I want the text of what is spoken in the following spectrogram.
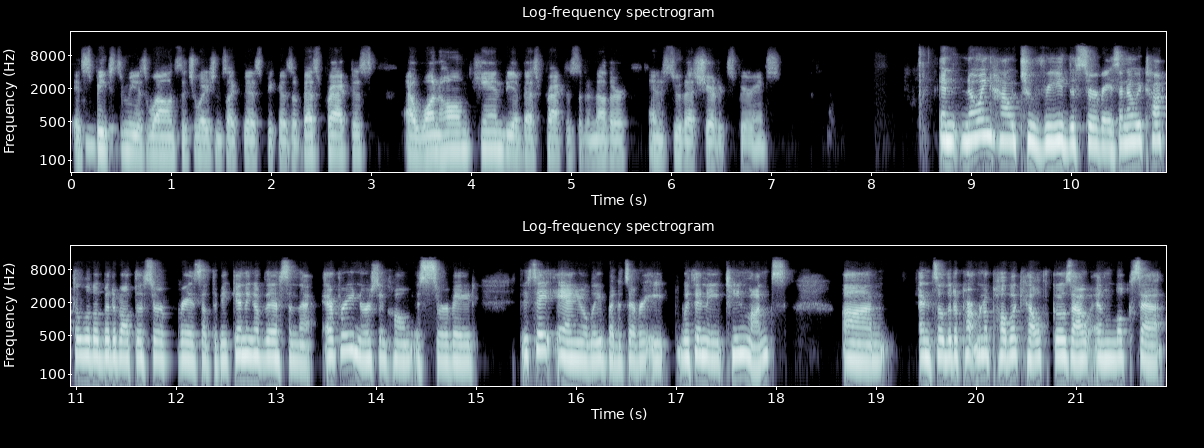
it speaks to me as well in situations like this because a best practice at one home can be a best practice at another, and it's through that shared experience. And knowing how to read the surveys. I know we talked a little bit about the surveys at the beginning of this, and that every nursing home is surveyed. They say annually, but it's every eight within 18 months. Um, and so the Department of Public Health goes out and looks at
